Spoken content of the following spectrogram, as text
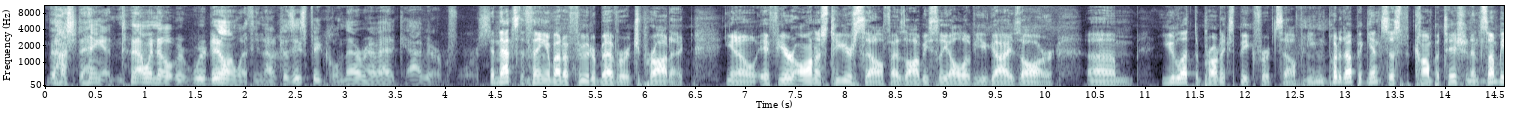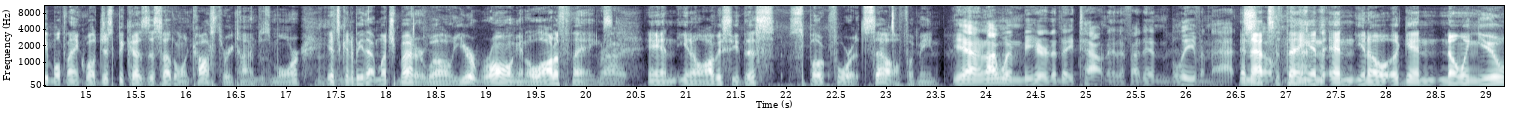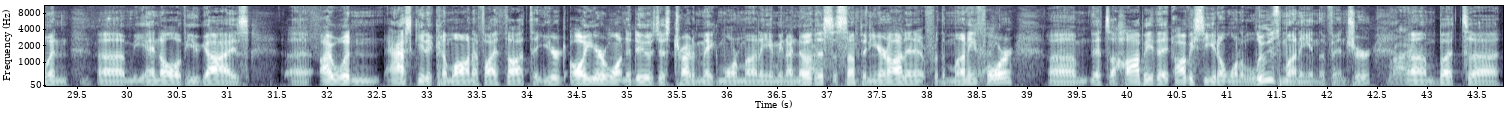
gosh dang it! Now we know what we're dealing with, you know, because these people never have had caviar before. So. And that's the thing about a food or beverage product. You know, if you're honest to yourself, as obviously all of you guys are, um, you let the product speak for itself, and you can Mm-hmm. put it up against this competition. And some people think, well, just because this other one costs three times as more, it's going to be that much better. Well, you're wrong in a lot of things. Mm-hmm. Right. And you know, obviously, this spoke for itself. I mean, Yeah, and I wouldn't be here today touting it if I didn't believe in that. and that's the thing. And and you know, again, knowing you and um, and all of you guys. Uh, I wouldn't ask you to come on if I thought that you're all you're wanting to do is just try to make more money. I mean, I know this is something you're not in it for the money for. Um, it's a hobby that obviously you don't want to lose money in the venture. Right. Um, but uh,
